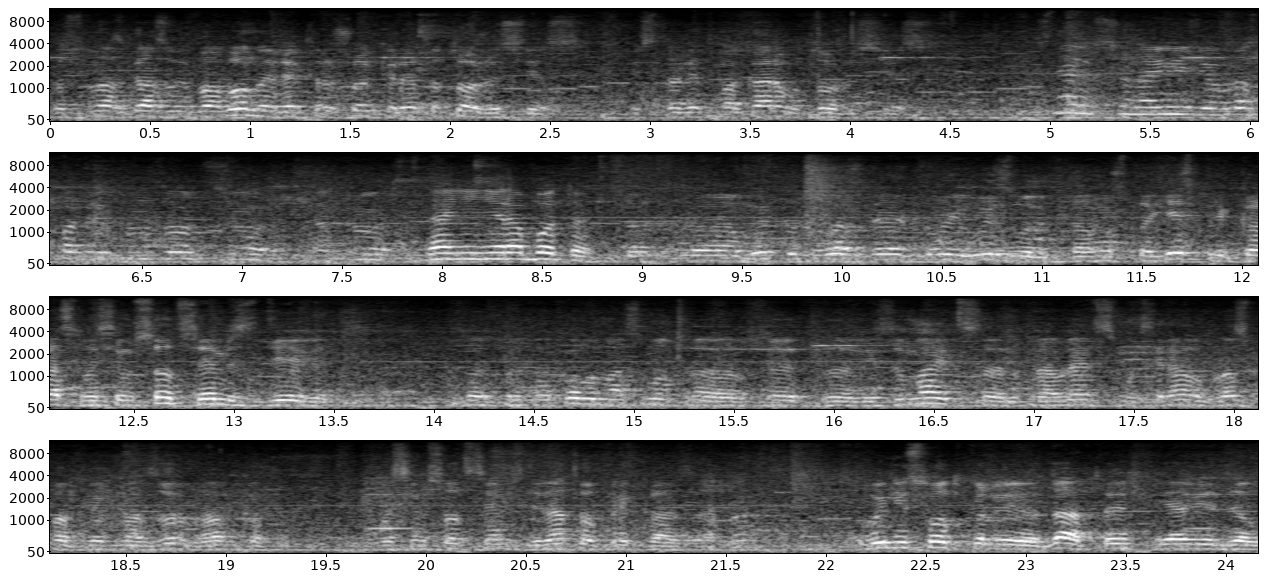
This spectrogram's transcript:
Потому что у нас газовый баллон и электрошокер это тоже СЕС. Пистолет Макарова тоже СЕС. Сняли все на видео, Роспотребнадзор, все, закроют. Да, они не работают. Так, мы тут вас для этого и вызвали, потому что есть приказ 879. То есть протоколом осмотра все это изымается, направляется материал в Роспотребнадзор в рамках 879 приказа. Вы не сфоткали даты, я видел.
